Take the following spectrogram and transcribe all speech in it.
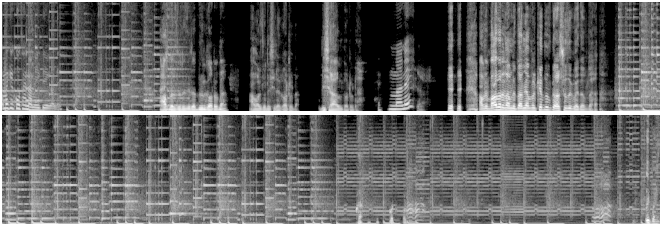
আমাকে কোথায় নামিয়ে দিয়ে গেল? আপনার জন্য যেটা দুর্ঘটনা আমার জন্য সেটা ঘটনা। বিশাল ঘটনা। মানে? আপনি বাজারে নামলে তো আমি আপনার খেদমত করার সুযোগ পাইতাম না। ওই পাশে।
